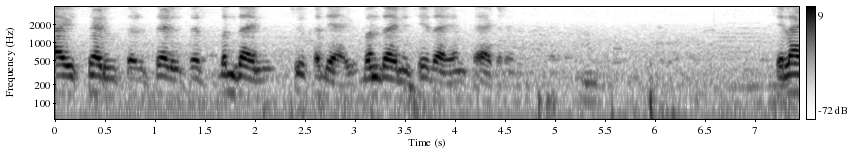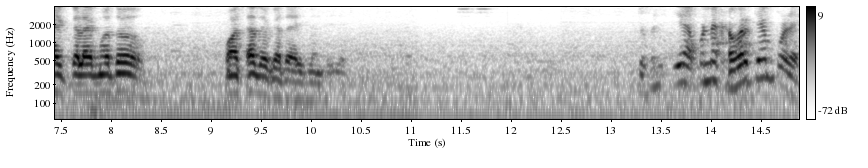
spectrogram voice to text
આવી ચડ ઉતર ચડ ઉતર બંધાય ને શું કદે આવ્યું? બંધાય ને છેદાય એમ થયા કરે. છેલ્લા એક કલાકમાં તો પહોંચા તો કદાચ બંધ થઈ જાય. તો એ આપણને ખબર કેમ પડે.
